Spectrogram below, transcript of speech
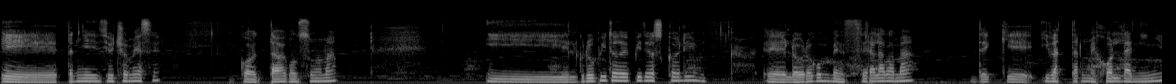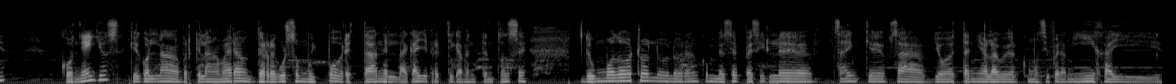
eh, tenía 18 meses, estaba con su mamá, y el grupito de Peter Scully eh, logró convencer a la mamá de que iba a estar mejor la niña con ellos que con la mamá, porque la mamá era de recursos muy pobres, estaban en la calle prácticamente. Entonces, de un modo u otro, lo lograron convencer para decirle, ¿saben qué? O sea, yo esta niña la voy a cuidar como si fuera mi hija y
